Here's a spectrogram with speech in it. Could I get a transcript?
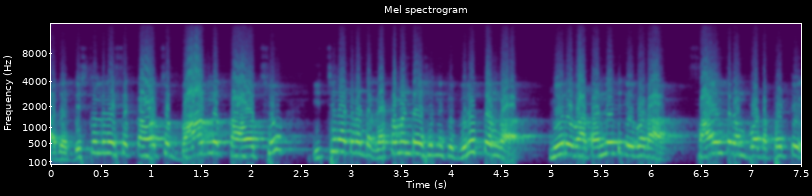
అది డిస్టిలరీస్ కావచ్చు బార్లకు కావచ్చు ఇచ్చినటువంటి రికమెండేషన్కి విరుద్ధంగా మీరు వాటన్నిటికీ కూడా సాయంత్రం పూట పెట్టి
